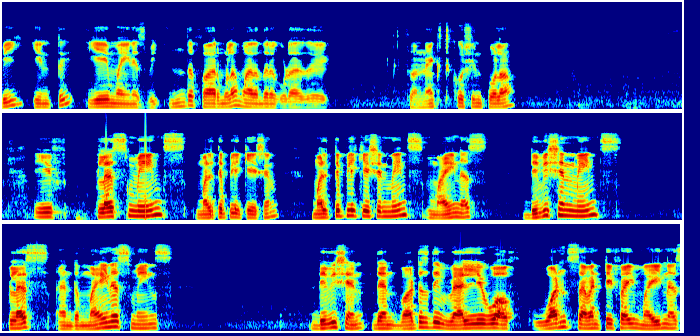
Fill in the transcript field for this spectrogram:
B into A minus B இந்த ஃபார்முலா மறந்துடக்கூடாது ஸோ நெக்ஸ்ட் கொஷின் போகலாம் if plus means multiplication multiplication means minus division means plus and minus means division then what is the value of 175 minus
